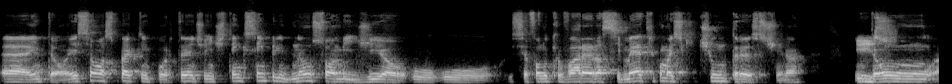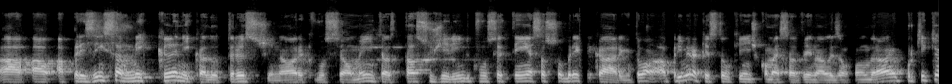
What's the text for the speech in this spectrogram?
É, então, esse é um aspecto importante. A gente tem que sempre não só medir o, o, você falou que o VAR era simétrico, mas que tinha um trust, né? Então, a, a, a, presença mecânica do trust, na hora que você aumenta, está sugerindo que você tem essa sobrecarga. Então, a primeira questão que a gente começa a ver na lesão condral é por que, que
